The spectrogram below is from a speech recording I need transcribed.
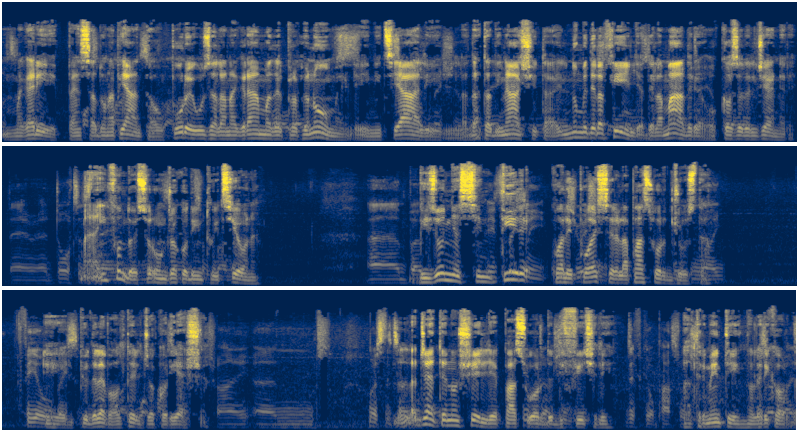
Magari pensa ad una pianta, oppure usa l'anagramma del proprio nome, le iniziali, la data di nascita, il nome della figlia, della madre o cose del genere. Ma in fondo è solo un gioco di intuizione. Bisogna sentire quale può essere la password giusta. E il più delle volte il gioco riesce. La gente non sceglie password difficili, altrimenti non le ricorda.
